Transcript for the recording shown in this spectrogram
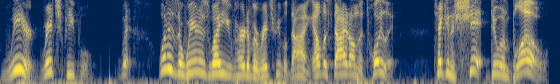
weird. Rich people. What is the weirdest way you've heard of a rich people dying? Elvis died on the toilet, taking a shit, doing blow.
